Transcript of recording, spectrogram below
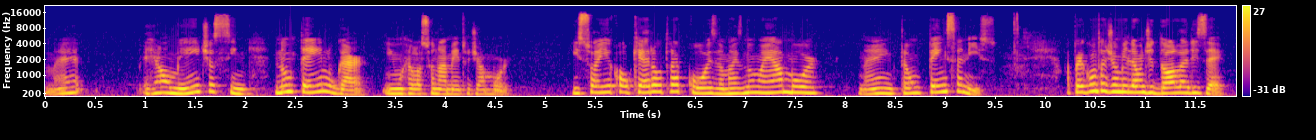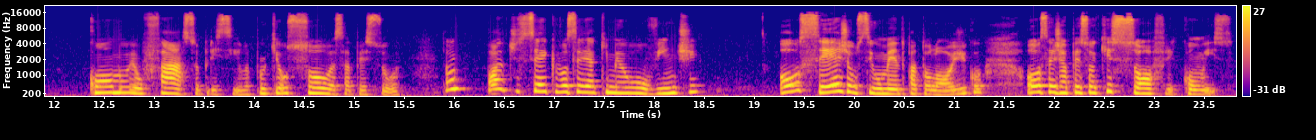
né, realmente assim, não tem lugar em um relacionamento de amor. Isso aí é qualquer outra coisa, mas não é amor, né? Então pensa nisso. A pergunta de um milhão de dólares é: como eu faço, Priscila? Porque eu sou essa pessoa. Então pode ser que você aqui meu ouvinte ou seja o ciumento patológico, ou seja a pessoa que sofre com isso.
